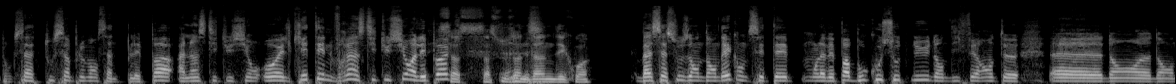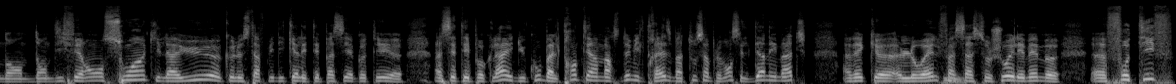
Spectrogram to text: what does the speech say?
Donc ça, tout simplement, ça ne plaît pas à l'institution OL, qui était une vraie institution à l'époque. Ça, ça sous-entendait quoi? Bah, ça sous-entendait qu'on s'était, on l'avait pas beaucoup soutenu dans différentes, euh, dans, dans, dans, dans différents soins qu'il a eu, euh, que le staff médical était passé à côté euh, à cette époque-là, et du coup, bah, le 31 mars 2013, bah, tout simplement, c'est le dernier match avec euh, l'OL face à Sochaux, et les mêmes fautifs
